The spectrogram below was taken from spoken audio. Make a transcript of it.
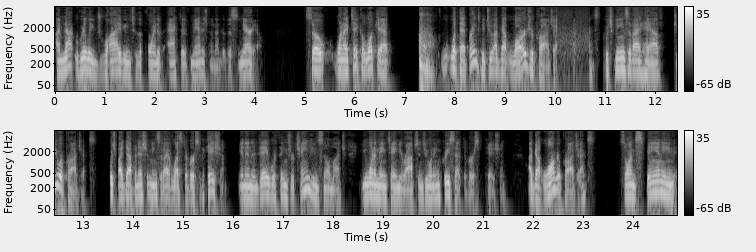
I'm not really driving to the point of active management under this scenario. So when I take a look at what that brings me to, I've got larger projects, which means that I have fewer projects, which by definition means that I have less diversification. And in a day where things are changing so much, you want to maintain your options. You want to increase that diversification. I've got longer projects, so I'm spanning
